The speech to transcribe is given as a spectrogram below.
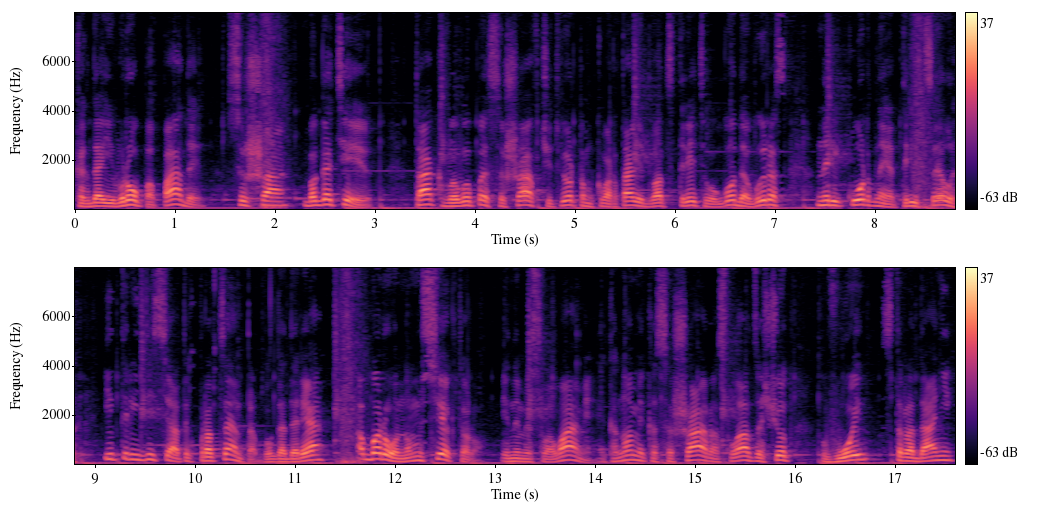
Когда Европа падает, США богатеют. Так, ВВП США в четвертом квартале 2023 года вырос на рекордные 3,3% благодаря оборонному сектору. Иными словами, экономика США росла за счет войн, страданий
